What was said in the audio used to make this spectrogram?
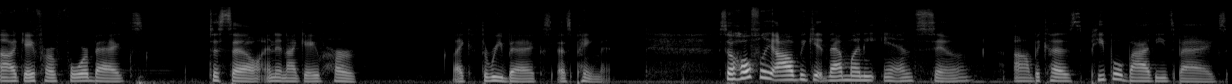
I gave her four bags to sell, and then I gave her like three bags as payment. So hopefully, I'll be getting that money in soon, um, because people buy these bags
